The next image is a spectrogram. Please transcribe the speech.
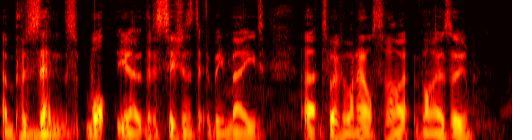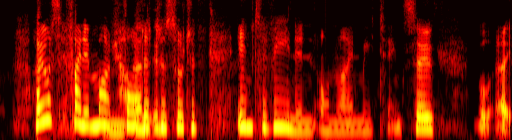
and present what you know the decisions that have been made uh, to everyone else via, via Zoom. I also find it much mm, harder to sort of intervene in online meetings. So I,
